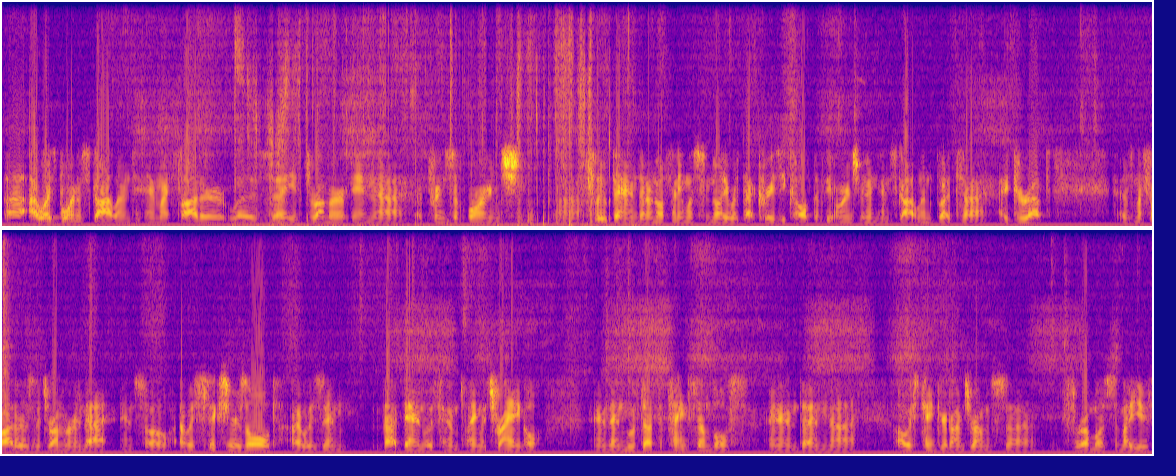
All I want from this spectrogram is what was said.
uh, I was born in Scotland, and my father was a drummer in uh, a Prince of Orange uh, flute band. I don't know if anyone's familiar with that crazy cult of the Orangemen in Scotland, but uh, I grew up as my father was a drummer in that, and so I was six years old. I was in that band with him playing the triangle, and then moved up to playing cymbals, and then uh, always tinkered on drums uh, throughout most of my youth.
